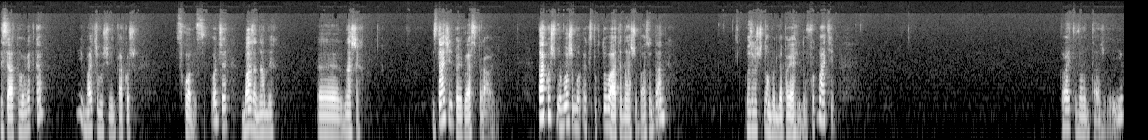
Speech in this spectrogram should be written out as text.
10-го рядка. І бачимо, що він також сходиться. Отже, база даних е, наших значень перекласти правильно. Також ми можемо експортувати нашу базу даних у зручному для перегляду форматі. Давайте завантажимо її.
